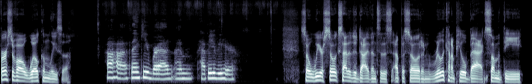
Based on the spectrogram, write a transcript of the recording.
first of all, welcome, Lisa. Haha, thank you, Brad. I'm happy to be here. So we are so excited to dive into this episode and really kind of peel back some of the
